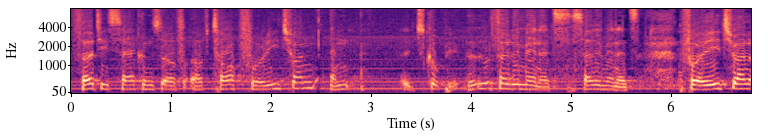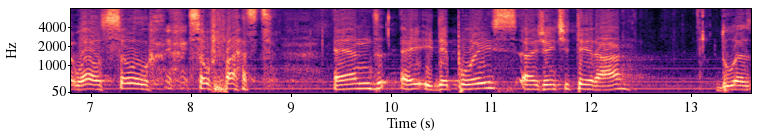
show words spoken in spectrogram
30 seconds of, of talk for each one. And desculpe, 30 minutes, 30 minutes for each one. Well, so, so fast. And, e depois a gente terá duas,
